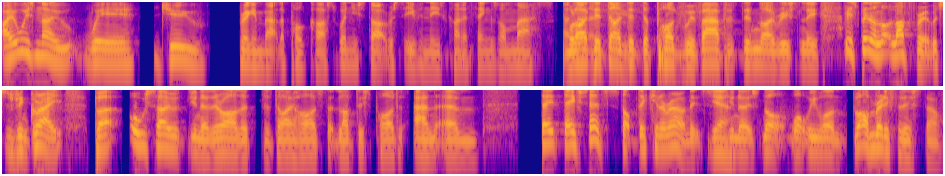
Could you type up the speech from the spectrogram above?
I always know we're due bringing back the podcast when you start receiving these kind of things en masse. well, I did. I did the pod with Ab, didn't I? Recently, it's been a lot of love for it, which has been great. But also, you know, there are the, the diehards that love this pod, and um, they they've said stop dicking around. It's Yeah. you know, it's not what we want. But I'm ready for this now.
